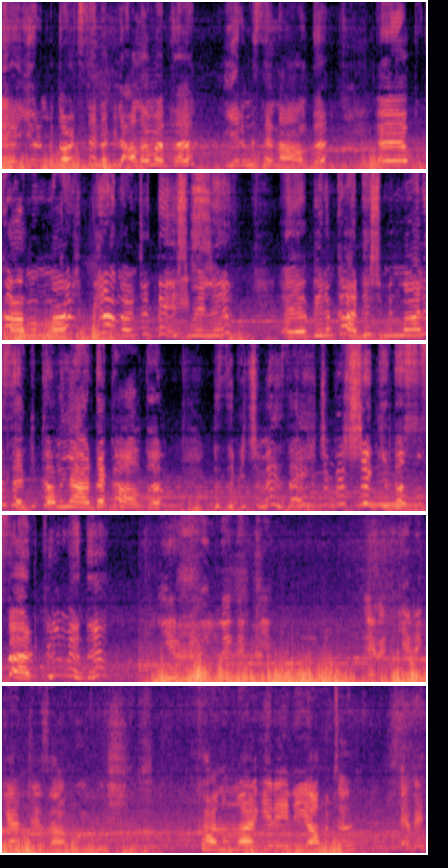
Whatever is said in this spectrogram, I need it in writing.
Ee, 24 sene bile alamadı. 20 sene aldı. Ee, bu kanunlar bir an önce değişmeli. Ee, benim kardeşimin maalesef ki kanı yerde kaldı. Bizim içimize hiçbir şekilde su serpilmedi. 20 yıl nedir ki? Evet gereken ceza buymuş. Kanunlar gereğini yaptı. Evet.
